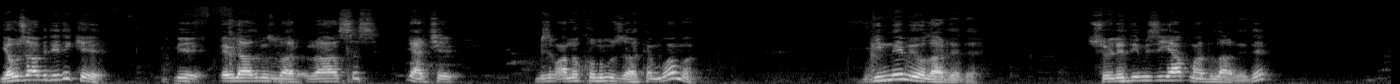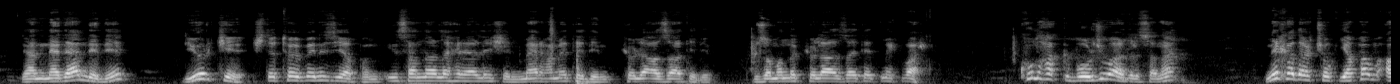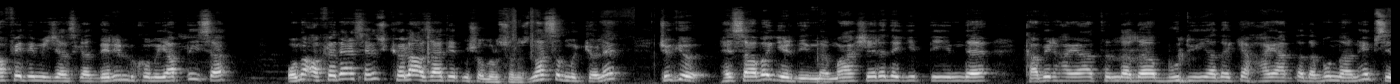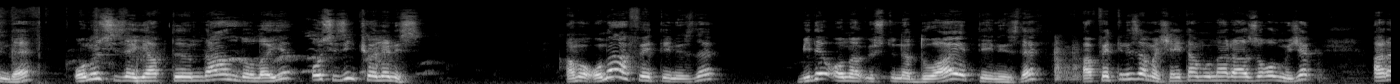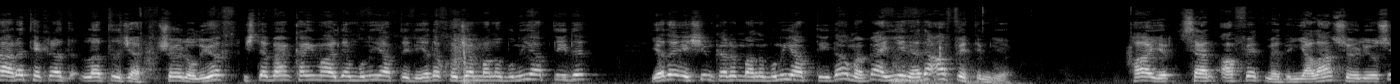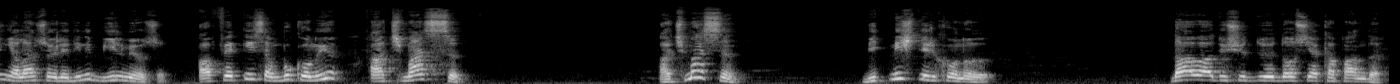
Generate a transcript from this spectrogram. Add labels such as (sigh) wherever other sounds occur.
Yavuz abi dedi ki bir evladımız var rahatsız. Gerçi bizim ana konumuz zaten bu ama dinlemiyorlar dedi. Söylediğimizi yapmadılar dedi. Yani neden dedi? Diyor ki işte tövbenizi yapın, insanlarla helalleşin, merhamet edin, köle azat edin. Bu zamanda köle azat etmek var. Kul hakkı borcu vardır sana. Ne kadar çok yapam affedemeyeceğiniz kadar derin bir konu yaptıysa onu affederseniz köle azat etmiş olursunuz. Nasıl mı köle? Çünkü hesaba girdiğinde, mahşere de gittiğinde, kabir hayatında da, bu dünyadaki hayatta da bunların hepsinde onu size yaptığından dolayı o sizin köleniz. Ama onu affettiğinizde bir de ona üstüne dua ettiğinizde affettiniz ama şeytan bundan razı olmayacak. Ara ara tekrarlatacak. Şöyle oluyor. İşte ben kayınvalidem bunu yaptıydı ya da kocam bana bunu yaptıydı. Ya da eşim karım bana bunu yaptıydı ama ben yine de affettim diyor. Hayır sen affetmedin. Yalan söylüyorsun. Yalan söylediğini bilmiyorsun. Affettiysen bu konuyu açmazsın. Açmazsın. Bitmiştir konu. Dava düşürdü, dosya kapandı.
